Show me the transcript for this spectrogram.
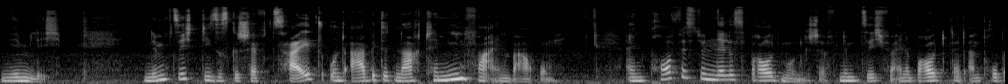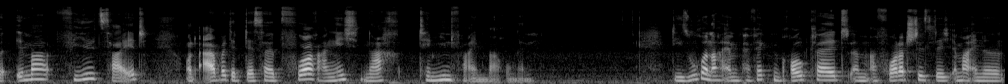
nämlich nimmt sich dieses Geschäft Zeit und arbeitet nach Terminvereinbarung. Ein professionelles Brautmodengeschäft nimmt sich für eine Brautkleidanprobe immer viel Zeit und arbeitet deshalb vorrangig nach Terminvereinbarungen. Die Suche nach einem perfekten Brautkleid ähm, erfordert schließlich immer eine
